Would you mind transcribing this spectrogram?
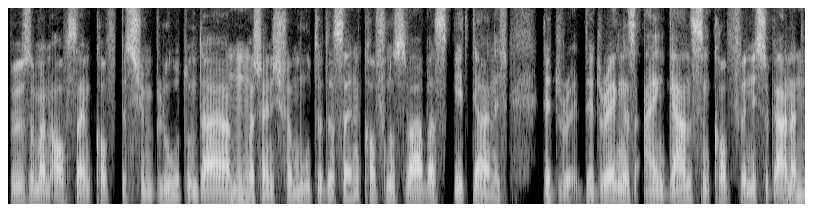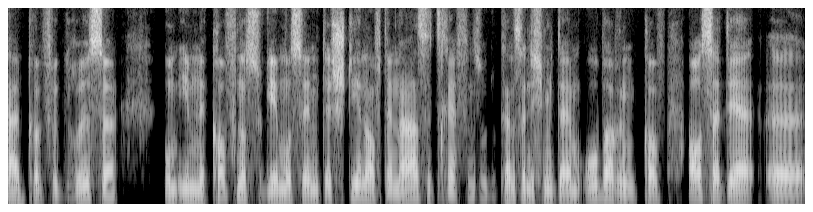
Bösemann auf seinem Kopf bisschen Blut und da haben die Mhm. wahrscheinlich vermutet, dass es eine Kopfnuss war, aber es geht gar nicht. Der, Dra der Dragon ist einen ganzen Kopf, wenn nicht sogar Mhm. anderthalb Köpfe größer. um ihm eine Kopfnuss zu geben, muss er mit der Stirn auf der Nase treffen. So, du kannst ja nicht mit deinem oberen Kopf, außer der äh,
